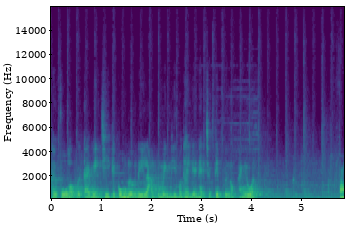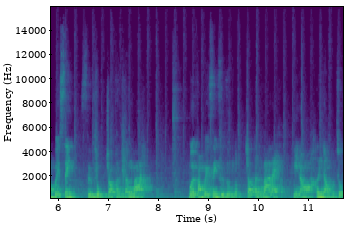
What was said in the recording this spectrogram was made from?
thấy phù hợp với cái vị trí, cái cung đường đi làm của mình thì có thể liên hệ trực tiếp với Ngọc Khánh luôn. Phòng vệ sinh sử dụng cho phần tầng 3 với phòng vệ sinh sử dụng cho tầng 3 này thì nó hơi nhỏ một chút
